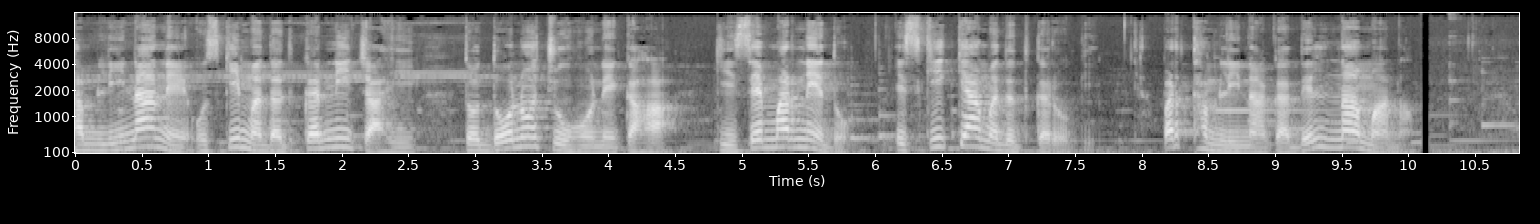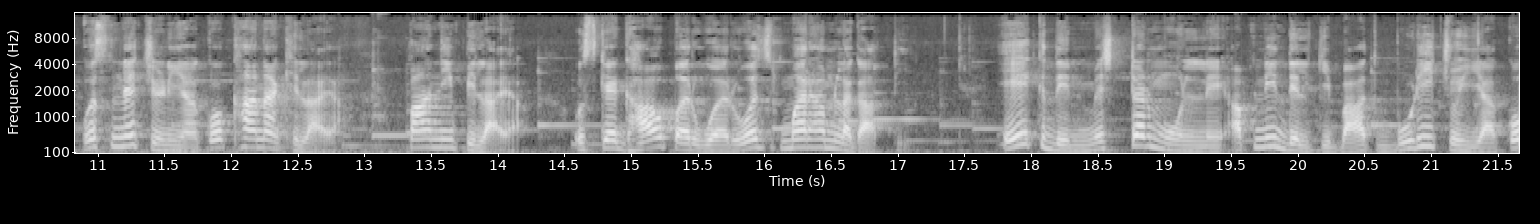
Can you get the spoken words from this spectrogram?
थमलीना ने उसकी मदद करनी चाहिए तो दोनों चूहों ने कहा कि इसे मरने दो, इसकी क्या मदद करोगी? पर थमलीना का दिल ना माना। उसने चिड़िया को खाना खिलाया, पानी पिलाया, उसके घाव पर वह रोज मरहम लगाती। एक दिन मिस्टर मोल ने अपनी दिल की बात बूढ़ी चूहिया को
